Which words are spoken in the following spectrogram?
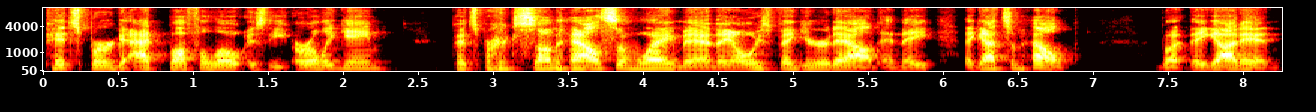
Pittsburgh at Buffalo is the early game. Pittsburgh somehow, some way, man, they always figure it out, and they they got some help, but they got in.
